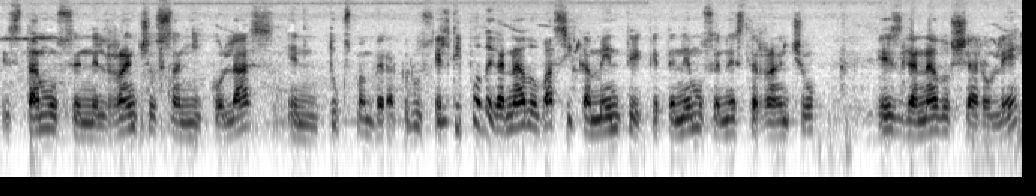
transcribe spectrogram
Estamos en el rancho San Nicolás en Tuxpan, Veracruz. El tipo de ganado básicamente que tenemos en este rancho es ganado charolais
